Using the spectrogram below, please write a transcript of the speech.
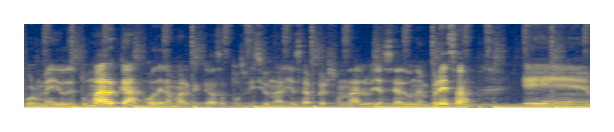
por medio de tu marca o de la marca que vas a posicionar, ya sea personal o ya sea de una empresa. eh,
